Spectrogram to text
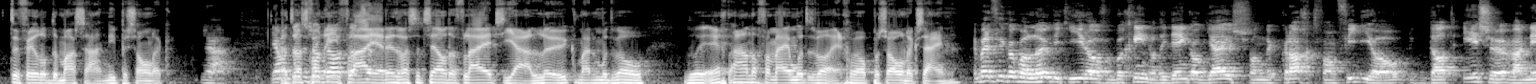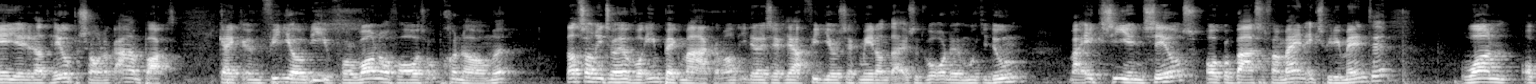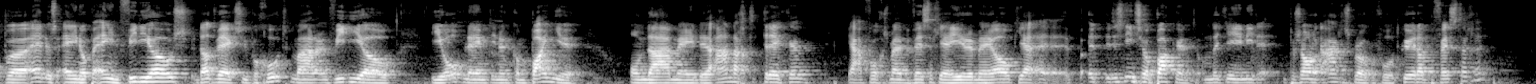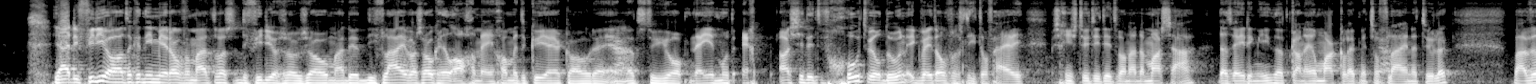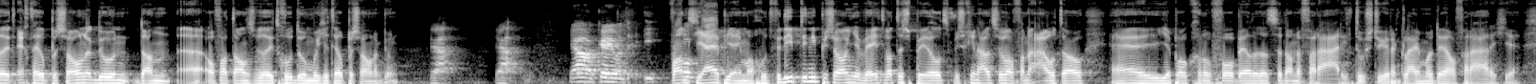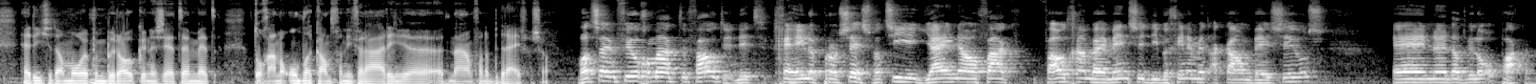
te veel op de massa, niet persoonlijk. Ja. ja het was gewoon één flyer en het was hetzelfde flyer. Ja, leuk, maar het moet wel... Wil je echt aandacht van mij, moet het wel echt wel persoonlijk zijn. En dat vind ik ook wel leuk dat je hierover begint. Want ik denk ook juist van de kracht van video, dat is er wanneer je dat heel persoonlijk aanpakt. Kijk, een video die voor One of All is opgenomen, dat zal niet zo heel veel impact maken. Want iedereen zegt, ja, video zegt meer dan duizend woorden, moet je doen. Maar ik zie in sales, ook op basis van mijn experimenten, one op, eh, dus één op één video's, dat werkt supergoed. Maar een video die je opneemt in een campagne om daarmee de aandacht te trekken. Ja, volgens mij bevestig jij hiermee ook. Ja, eh, het, het is niet zo pakkend, omdat je je niet persoonlijk aangesproken voelt. Kun je dat bevestigen? Ja, die video had ik het niet meer over, maar het was de video sowieso. Maar de, die flyer was ook heel algemeen, gewoon met de QR-code en dat stuur je op. Nee, het moet echt, als je dit goed wil doen, ik weet overigens niet of hij, misschien stuurt hij dit wel naar de massa. Dat weet ik niet, dat kan heel makkelijk met zo'n flyer natuurlijk. Maar wil je het echt heel persoonlijk doen, dan, uh, of althans wil je het goed doen, moet je het heel persoonlijk doen. Ja, ja. Ja, oké, want... Want jij hebt je eenmaal goed verdiept in die persoon. Je weet wat er speelt. Misschien houdt ze wel van de auto. je hebt ook genoeg voorbeelden dat ze dan een Ferrari toesturen. Een klein model Ferrari'tje. die ze dan mooi op een bureau kunnen zetten... met toch aan de onderkant van die Ferrari uh, het naam van het bedrijf of zo. Wat zijn veelgemaakte fouten in dit gehele proces? Wat zie jij nou vaak fout gaan bij mensen die beginnen met account-based sales... en uh, dat willen oppakken?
